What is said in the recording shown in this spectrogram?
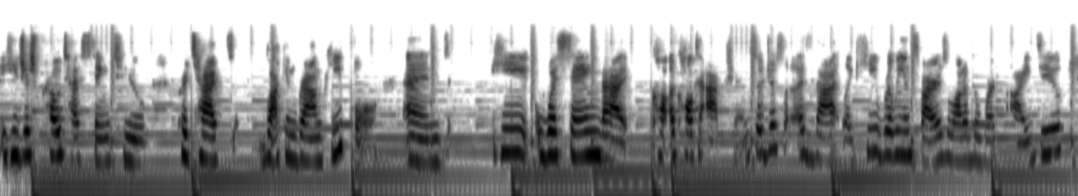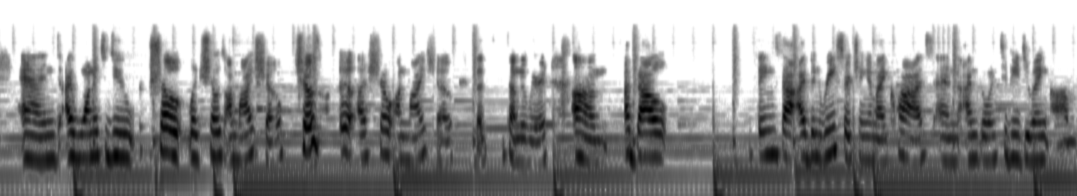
he's just protesting to protect black and brown people and he was saying that call, a call to action. So just as that, like he really inspires a lot of the work I do, and I wanted to do show like shows on my show, shows uh, a show on my show. That sounded weird. Um, about things that I've been researching in my class, and I'm going to be doing um,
